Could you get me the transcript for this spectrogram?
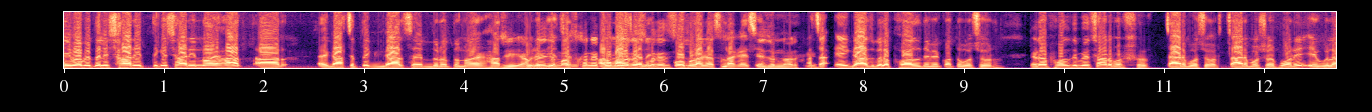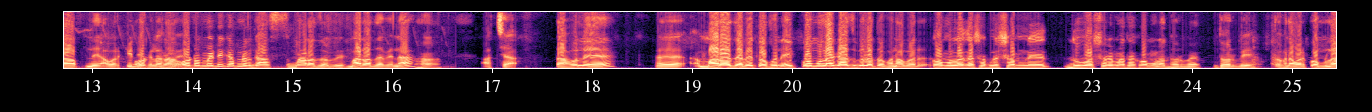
এইভাবে তাহলে সারির থেকে সারি নয় হাত আর গাছের থেকে গাছের দূরত্ব নয় হাত আমরা মাঝখানে কমলা গাছ লাগাইছি। কমলা গাছ লাগাইছে এই জন্য আর কি। আচ্ছা এই গাছগুলা ফল দেবে কত বছর? এটা ফল দিবে চার বছর। চার বছর। চার বছর পরে এগুলা আপনি আবার কেটে ফেলা না অটোমেটিক আপনার গাছ মারা যাবে। মারা যাবে না? হ্যাঁ। আচ্ছা তাহলে মারা যাবে তখন এই কমলা গাছগুলা তখন আবার কমলা গাছ আপনার সামনে দু বছরের মাথা কমলা ধরবে। ধরবে। তখন আবার কমলা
